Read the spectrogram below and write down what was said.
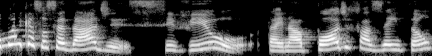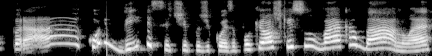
Como é que a sociedade civil, Tainá, pode fazer, então, para coibir esse tipo de coisa? Porque eu acho que isso não vai acabar, não é?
